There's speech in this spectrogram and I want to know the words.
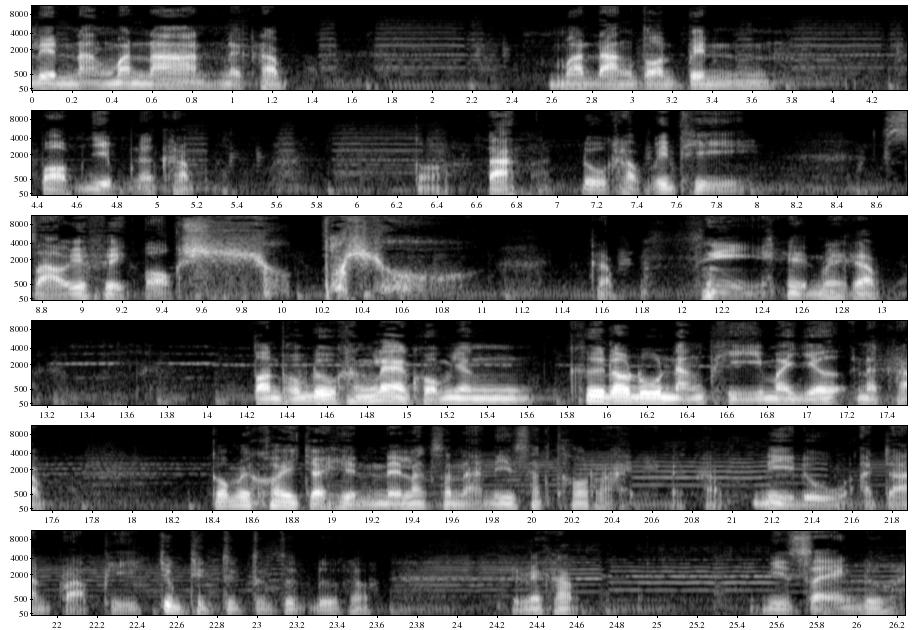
เล่นหนังมานานนะครับ มาดังตอนเป็นปอบหยิบนะครับ ก็ดังดูครับวิธีสาวเอฟเฟกออกครับนี่เห็นไหมครับ ตอนผมดูครั้งแรกผมยังคือเราดูหนังผีมาเยอะนะครับ ก็ไม่ค่อยจะเห็นในลักษณะนี้สักเท่าไหร่นะครับ นี่ดูอาจารย์ปราบผีจุกจิกจึกจึกดูครับ เห็นไหมครับ มีแสงด้วย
